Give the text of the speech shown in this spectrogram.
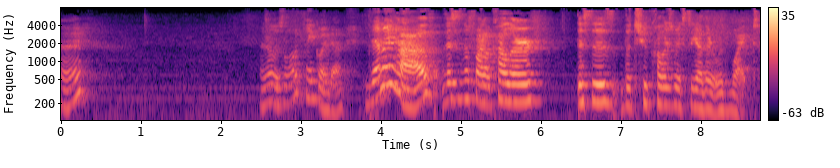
Okay. I know there's a lot of paint going down. Then I have, this is the final color. This is the two colors mixed together with white.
